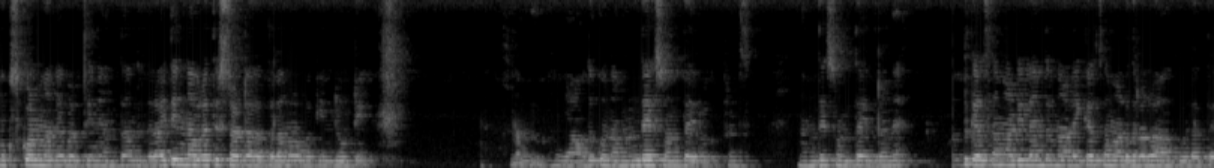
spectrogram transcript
ಮುಗಿಸ್ಕೊಂಡು ಮನೆ ಬರ್ತೀನಿ ಅಂತ ಅಂದಿದ್ದಾರೆ. ಐ ತಿಂಕ್ ನವರಾತ್ರಿ ಸ್ಟಾರ್ಟ್ ಆಗುತ್ತಲ್ಲ ನೋಡ್ಬೇಕು ಇನ್ನು ಡ್ಯೂಟಿ ನಮ್ಮ ಯಾವುದಕ್ಕೂ ನಮ್ಮದೇ ಸ್ವಂತ ಇರಬೇಕು ಫ್ರೆಂಡ್ಸ್ ನಮ್ಮದೇ ಸ್ವಂತ ಇದ್ರೇ ಇವತ್ತು ಕೆಲಸ ಮಾಡಿಲ್ಲ ಅಂದರೆ ನಾಳೆ ಕೆಲಸ ಮಾಡಿದ್ರೂ ಆಗ್ಬಿಡತ್ತೆ.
